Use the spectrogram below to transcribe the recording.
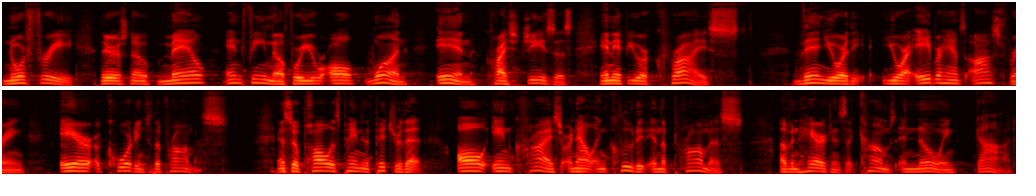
nor free, there is no male and female, for you are all one in Christ Jesus. And if you are Christ, then you are, the, you are Abraham's offspring, heir according to the promise. And so Paul is painting the picture that all in Christ are now included in the promise of inheritance that comes in knowing God.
